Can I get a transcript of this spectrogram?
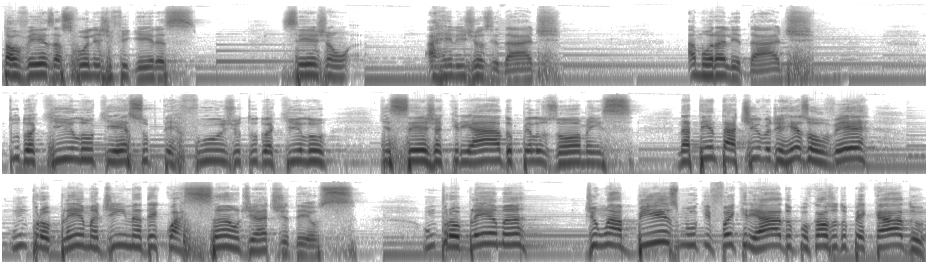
talvez as folhas de figueiras sejam a religiosidade, a moralidade, tudo aquilo que é subterfúgio, tudo aquilo que seja criado pelos homens na tentativa de resolver um problema de inadequação diante de Deus, um problema de um abismo que foi criado por causa do pecado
